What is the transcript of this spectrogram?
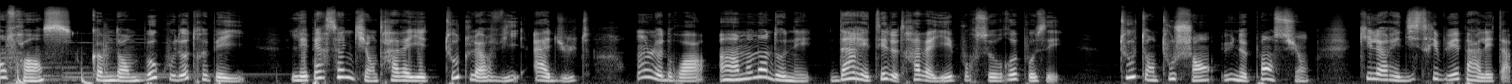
En France, comme dans beaucoup d'autres pays, les personnes qui ont travaillé toute leur vie adultes ont le droit, à un moment donné, d'arrêter de travailler pour se reposer, tout en touchant une pension qui leur est distribuée par l'État.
